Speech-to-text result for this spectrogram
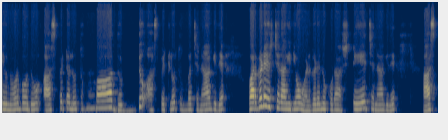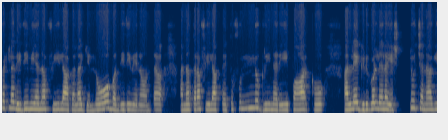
ನೀವು ನೋಡ್ಬೋದು ಹಾಸ್ಪಿಟಲು ತುಂಬ ದೊಡ್ಡ ಹಾಸ್ಪಿಟ್ಲು ತುಂಬ ಚೆನ್ನಾಗಿದೆ. ಹೊರ್ಗಡೆ ಎಷ್ಟು ಚೆನ್ನಾಗಿದೆಯೋ, ಒಳಗಡೆನೂ ಕೂಡ ಅಷ್ಟೇ ಚೆನ್ನಾಗಿದೆ. ಹಾಸ್ಪಿಟ್ಲಲ್ಲಿ ಇದ್ದೀವಿ ಅನ್ನೋ ಫೀಲ್ ಆಗಲ್ಲ, ಎಲ್ಲೋ ಬಂದಿದ್ದೀವೇನೋ ಅಂತ ಅನ್ನೋ ಥರ ಫೀಲ್ ಆಗ್ತಾ ಇತ್ತು. ಫುಲ್ಲು ಗ್ರೀನರಿ ಪಾರ್ಕು ಅಲ್ಲೇ ಗಿಡಗಳನ್ನೆಲ್ಲ ಎಷ್ಟು ಚೆನ್ನಾಗಿ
